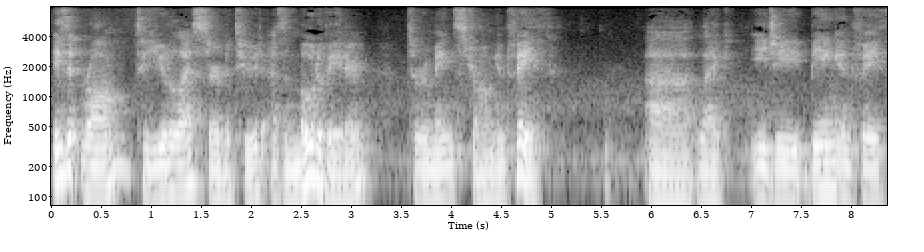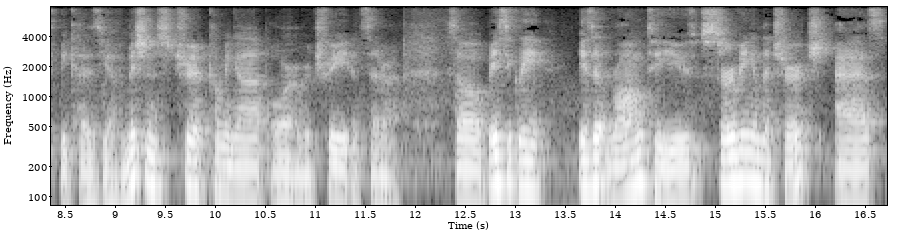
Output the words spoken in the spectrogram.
is it wrong to utilize servitude as a motivator to remain strong in faith? Uh, like, e.g., being in faith because you have a missions trip coming up or a retreat, etc. So basically, is it wrong to use serving in the church as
